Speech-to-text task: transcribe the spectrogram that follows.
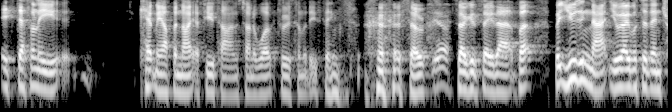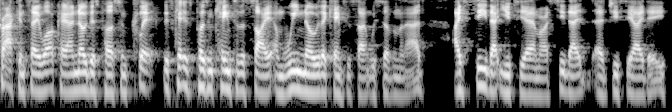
it's definitely kept me up at night a few times trying to work through some of these things. so yeah. so I could say that. But but using that, you're able to then track and say, well, okay, I know this person clicked, this, this person came to the site, and we know they came to the site, and we serve them an ad. I see that UTM or I see that uh, GCID.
